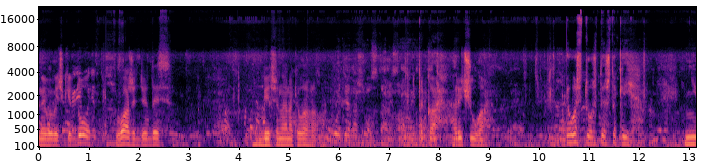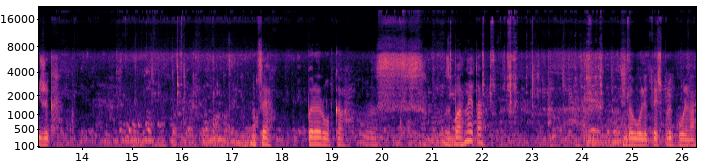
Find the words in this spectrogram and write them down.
Невеличкий дол. Важить десь більше, мабуть, кілограма. Така речуга. І ось теж, теж такий ніжик. Це переробка з, багнета. Доволі теж прикольно.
